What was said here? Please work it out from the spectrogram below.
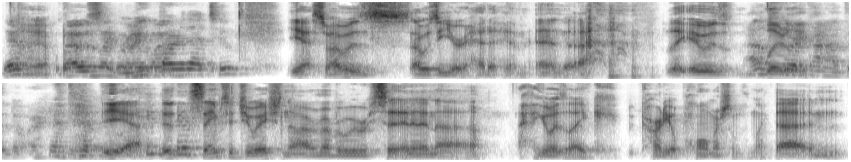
yeah, Oh, yeah. that was like Were right you when- part of that too? Yeah, so I was I was a year ahead of him, and uh, like it was I was literally kind of out the door. at yeah, point. the same situation though. I remember we were sitting in uh I think it was like cardio palm or something like that, and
